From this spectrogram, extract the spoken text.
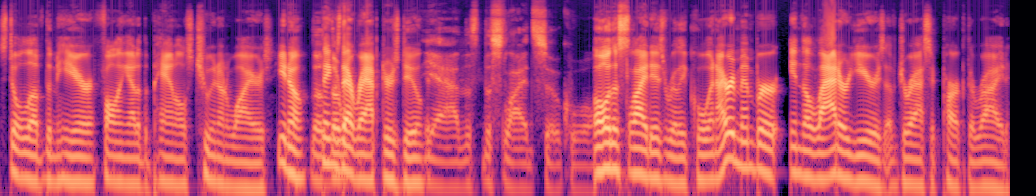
Still love them here, falling out of the panels, chewing on wires. You know, The- things the- that raptors do. Yeah, the, the slide's so cool. Oh, the slide is really cool. And I remember in the latter years of Jurassic Park, the ride,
